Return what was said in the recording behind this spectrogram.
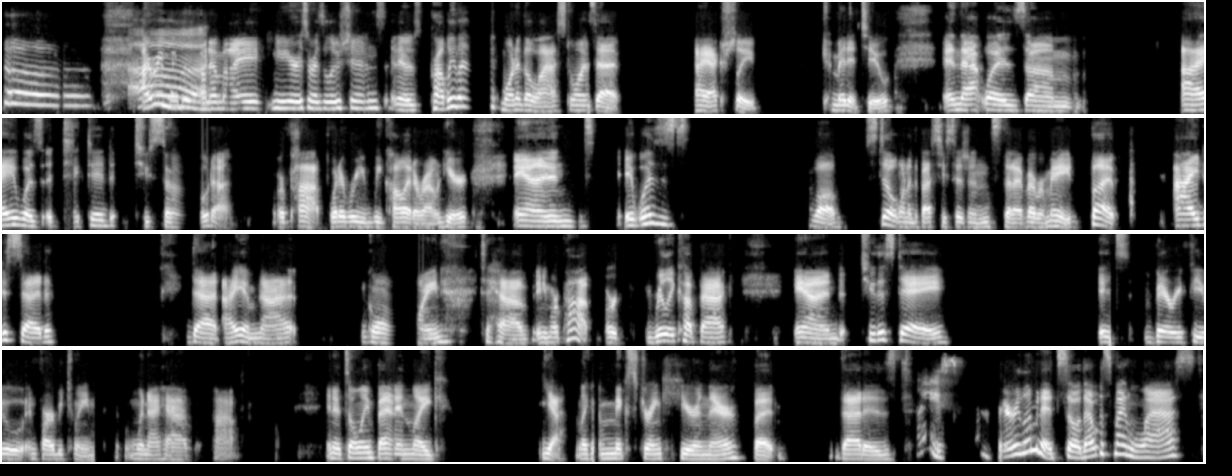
Oh. I remember Oh. one of my New Year's resolutions, and it was probably like one of the last ones that I actually committed to. And that was um I was addicted to soda or pop, whatever we call it around here. And it was well, still one of the best decisions that I've ever made. But I just said that I am not going to have any more pop or really cut back. And to this day, it's very few and far between when I have pop. And it's only been like, yeah, like a mixed drink here and there, but that is Nice. very limited. So that was my last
